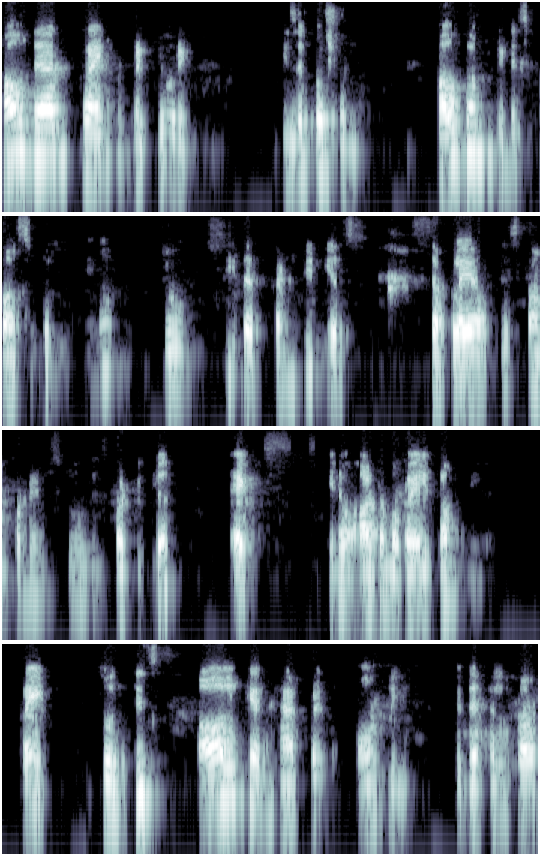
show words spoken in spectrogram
how they are trying to procure it is a question. How come it is possible, you know, to see the continuous supply of these components to this particular X, you know, automobile company, right? So this all can happen only with the help of,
